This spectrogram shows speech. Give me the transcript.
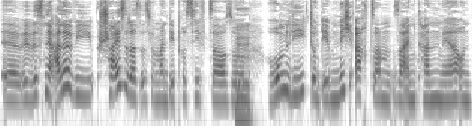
äh, wir wissen ja alle, wie scheiße das ist, wenn man depressiv zu Hause rumliegt und eben nicht achtsam sein kann mehr und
